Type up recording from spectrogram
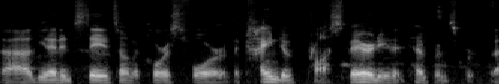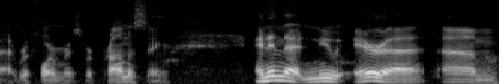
uh, the United States on the course for the kind of prosperity that temperance uh, reformers were promising. And in that new era, um,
